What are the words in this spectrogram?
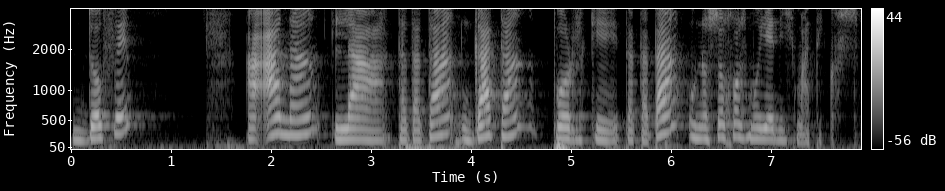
12. A Ana la tatatá gata porque tatatá unos ojos muy enigmáticos.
